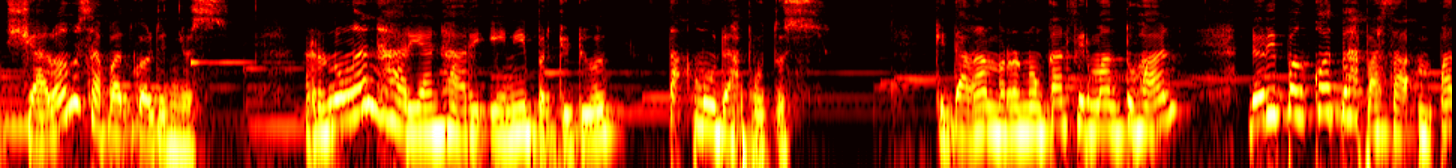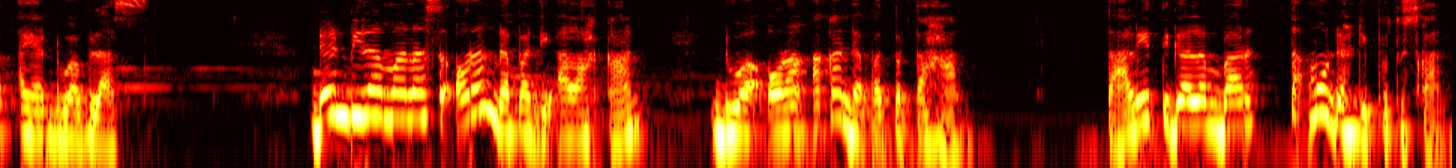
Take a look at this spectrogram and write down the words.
Shalom sahabat Golden News. Renungan harian hari ini berjudul Tak Mudah Putus. Kita akan merenungkan firman Tuhan dari Pengkhotbah pasal 4 ayat 12. Dan bila mana seorang dapat dialahkan, dua orang akan dapat bertahan. Tali tiga lembar tak mudah diputuskan.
